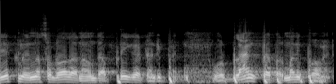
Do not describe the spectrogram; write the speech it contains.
இயக்குனர் என்ன சொல்கிறோ அதை நான் வந்து அப்படியே கேட்டு நடிப்பேன். ஒரு பிளாங்க் பேப்பர் மாதிரி போவேன்.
